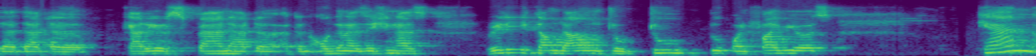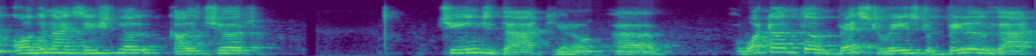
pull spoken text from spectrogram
that, that a career span at, a, at an organization has really come down to two, 2.5 years. Can organizational culture change that, you know, uh, what are the best ways to build that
